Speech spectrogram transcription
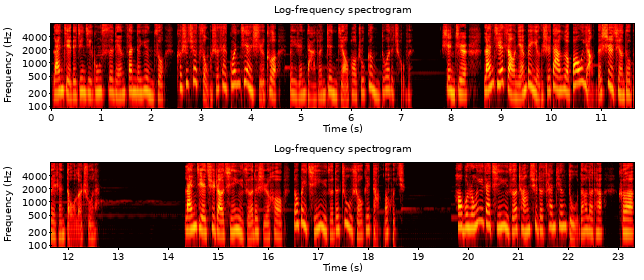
兰姐的经纪公司连番的运作，可是却总是在关键时刻被人打乱阵脚，爆出更多的丑闻，甚至兰姐早年被影视大鳄包养的事情都被人抖了出来。兰姐去找秦宇泽的时候，都被秦宇泽的助手给挡了回去。好不容易在秦宇泽常去的餐厅堵到了他，可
